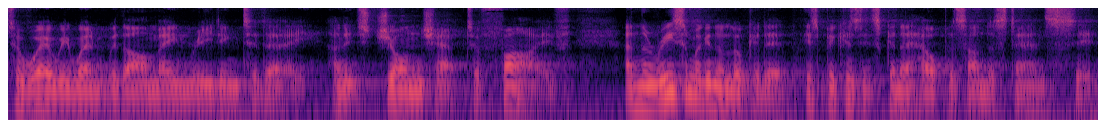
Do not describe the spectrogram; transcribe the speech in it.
to where we went with our main reading today, and it's John chapter 5. And the reason we're going to look at it is because it's going to help us understand sin.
